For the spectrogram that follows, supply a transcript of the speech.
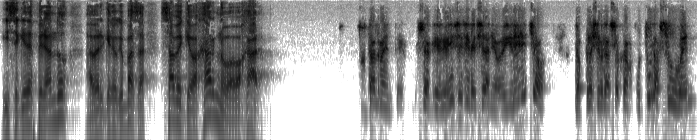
y se queda esperando a ver qué es lo que pasa. Sabe que bajar no va a bajar. Totalmente. O sea que ese es el escenario. Y de hecho, los precios de la soja futura suben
